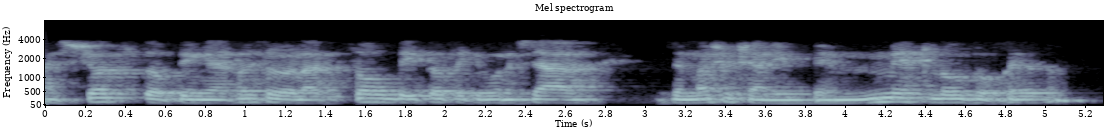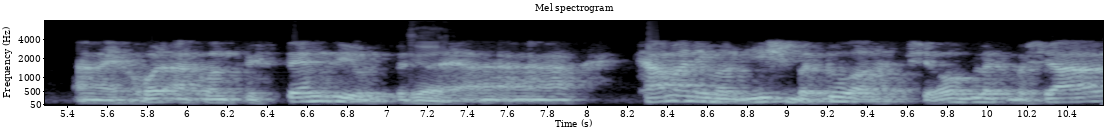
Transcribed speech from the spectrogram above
ה shot stopping, היכולת שלו לעצור בעיטות לכיוון השער, זה משהו שאני באמת לא זוכר. היכול, הקונסיסטנטיות, כן. כמה אני מרגיש בטוח כשאובלק בשער,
